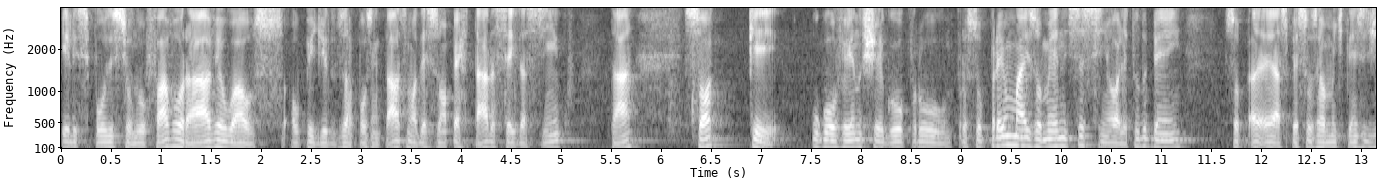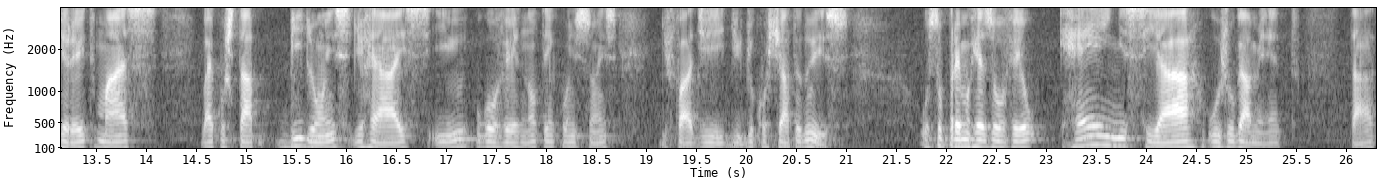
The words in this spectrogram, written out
ele se posicionou favorável aos, ao pedido dos aposentados, uma decisão apertada, 6 a 5, tá? Só que o governo chegou para o Supremo mais ou menos e disse assim, olha, tudo bem, eh, as pessoas realmente têm esse direito, mas vai custar bilhões de reais e o governo não tem condições de, de, de, de custear tudo isso. O Supremo resolveu reiniciar o julgamento tá?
